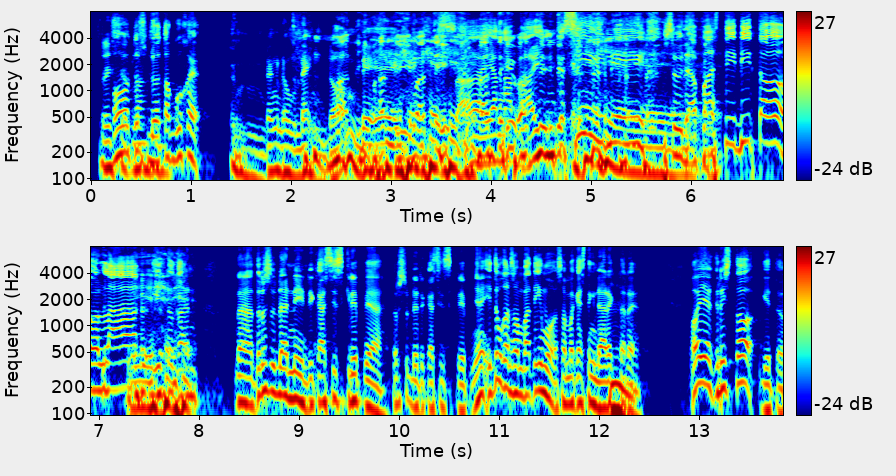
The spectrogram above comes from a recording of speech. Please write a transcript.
Fresh oh terus langsung. otak gue kayak deng deng dong deng dong deng. mati, mati, Saya mati, ngapain ke sini? Iya, iya, Sudah iya. pasti ditolak gitu kan. Nah terus udah nih dikasih skrip ya. Terus udah dikasih skripnya. Itu bukan sama Timo, sama casting director ya. Oh ya Kristo gitu.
